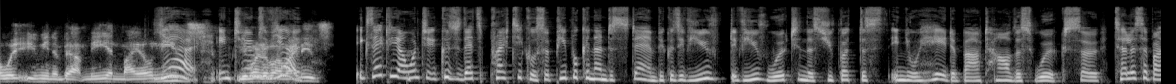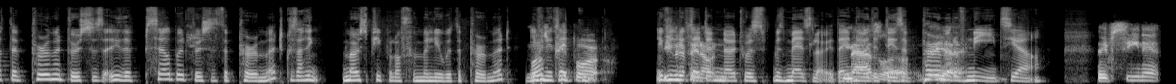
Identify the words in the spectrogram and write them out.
Oh, what you mean about me and my own yeah, needs? in terms of yeah, Exactly, I want to because that's practical, so people can understand. Because if you've if you've worked in this, you've got this in your head about how this works. So tell us about the pyramid versus uh, the sailboat versus the pyramid, because I think most people are familiar with the pyramid. Most even if people they, are, even, even if, if they, they didn't know it was, was Maslow, they Maslow, know that there's a pyramid yeah. of needs. Yeah, they've seen it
